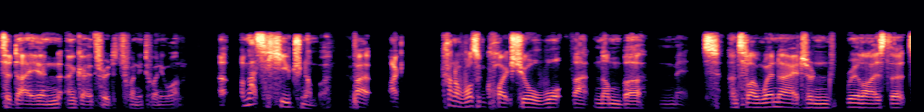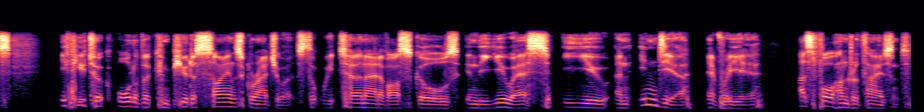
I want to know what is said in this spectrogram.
today and, and going through to 2021. Uh, and that's a huge number. In fact, I kind of wasn't quite sure what that number meant until I went out and realized that if you took all of the computer science graduates that we turn out of our schools in the US, EU, and India every year, that's 400,000.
